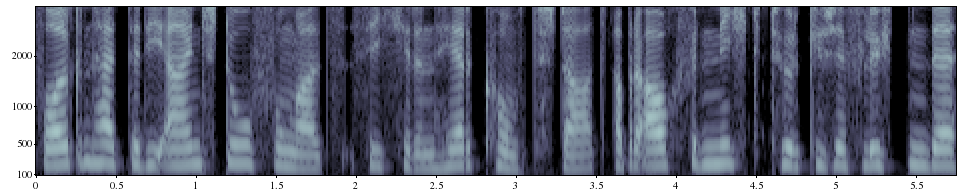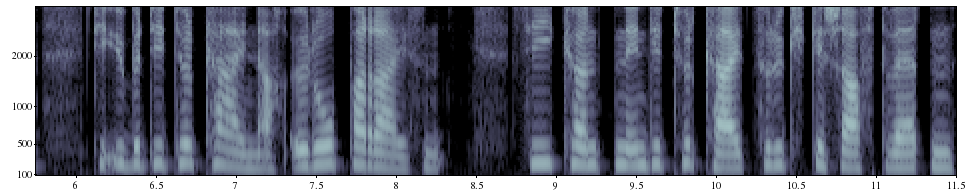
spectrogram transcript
Folgen hätte die Einstufung als sicheren Herkunftsstaat, aber auch für nicht-türkische Flüchtende, die über die Türkei nach Europa reisen. Sie könnten in die Türkei zurückgeschafft werden,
